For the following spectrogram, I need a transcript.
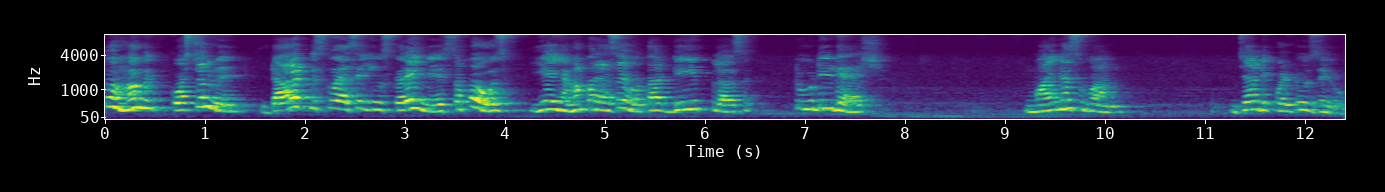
तो हम क्वेश्चन में डायरेक्ट इसको ऐसे यूज़ करेंगे। सपोज़ ये यहाँ पर ऐसे होता, d plus two D dash minus one Z equal to zero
